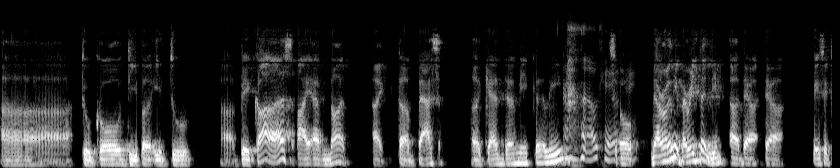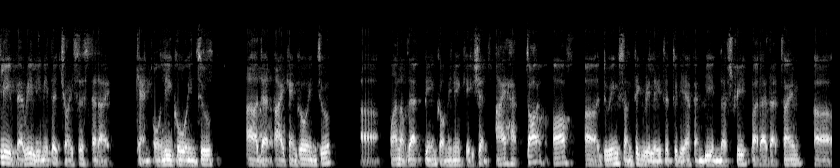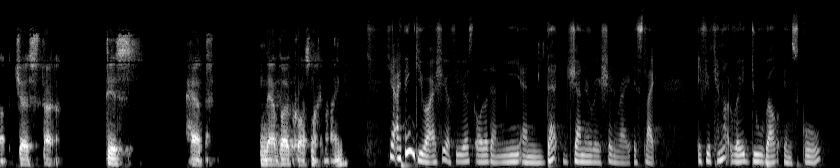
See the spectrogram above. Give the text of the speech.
uh, to go deeper into, uh, because I am not like the best academically. okay. So okay. there are only very lim- uh, there there are basically very limited choices that I can only go into, uh, that I can go into uh, one of that being communication. I have thought of uh, doing something related to the F&B industry, but at that time, uh, just uh, this have never crossed my mind. Yeah, I think you are actually a few years older than me, and that generation, right? It's like if you cannot really do well in school,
